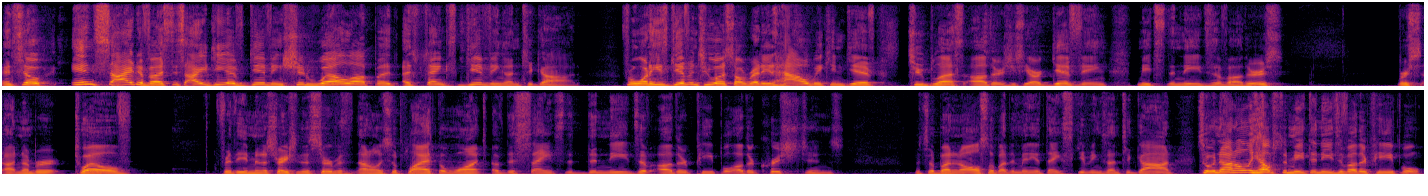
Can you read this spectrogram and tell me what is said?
And so inside of us, this idea of giving should well up a, a thanksgiving unto God for what he's given to us already and how we can give to bless others. You see, our giving meets the needs of others. Verse uh, number 12 For the administration of the service not only supplieth the want of the saints, the, the needs of other people, other Christians, but it's abundant also by the many thanksgivings unto God. So it not only helps to meet the needs of other people,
